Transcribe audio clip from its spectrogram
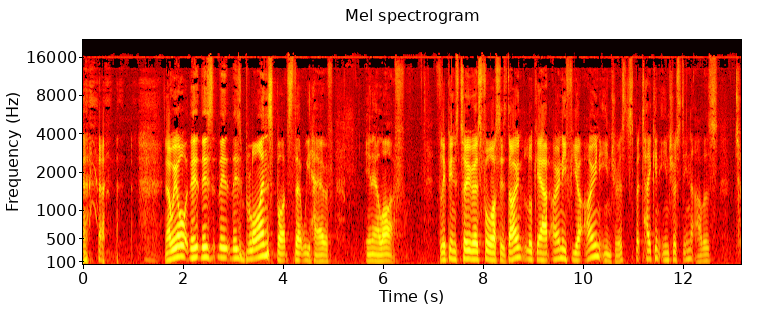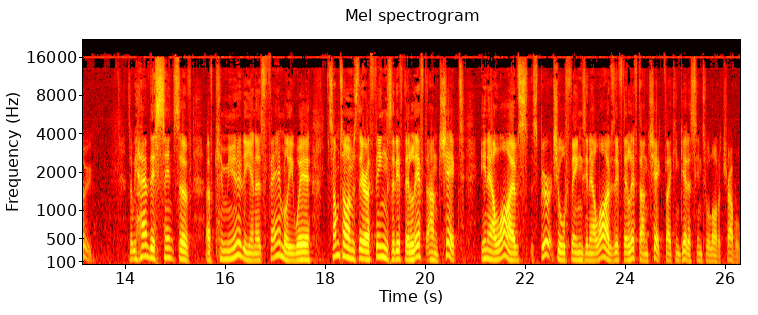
now, we all, there's, there's blind spots that we have in our life. Philippians 2, verse 4 says, Don't look out only for your own interests, but take an interest in others too. So we have this sense of, of community and as family where sometimes there are things that if they're left unchecked in our lives, spiritual things in our lives, if they're left unchecked, they can get us into a lot of trouble.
